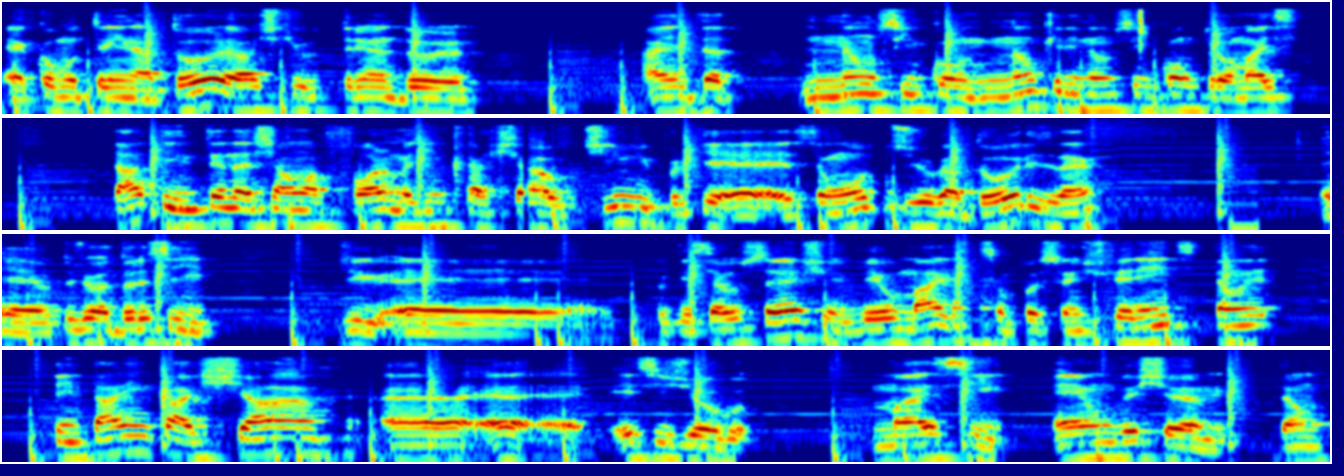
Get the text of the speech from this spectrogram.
é, como treinador, eu acho que o treinador ainda não se não que ele não se encontrou, mas tá tentando achar uma forma de encaixar o time, porque é, são outros jogadores, né? É, outros jogadores assim de, é, porque se é o Sancho, veio mais, são posições diferentes, então é tentar encaixar é, é, esse jogo, mas assim, é um vexame, então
